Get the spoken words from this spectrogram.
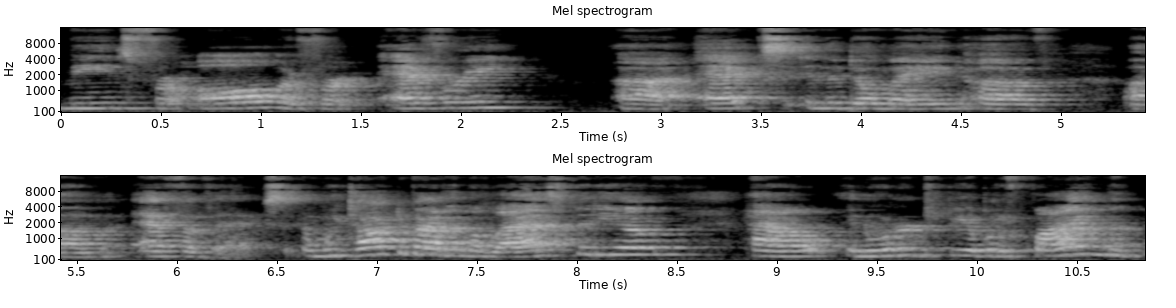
means for all or for every uh, x in the domain of um, f of x. And we talked about in the last video how in order to be able to find the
